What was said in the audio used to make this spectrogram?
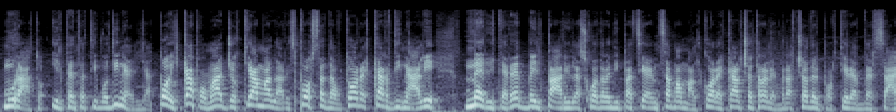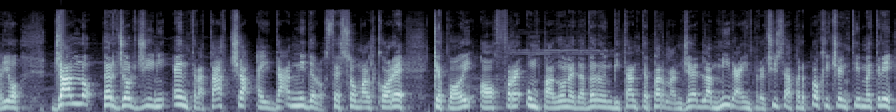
murato il tentativo di Neglia, poi Capomaggio chiama la risposta d'autore Cardinali, meriterebbe il pari la squadra di pazienza, ma Malcore calcia tra le braccia del portiere avversario. Giallo per Giorgini, entra taccia ai danni dello stesso Malcore, che poi offre un pallone davvero invitante per l'Angella, mira imprecisa per pochi centimetri,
